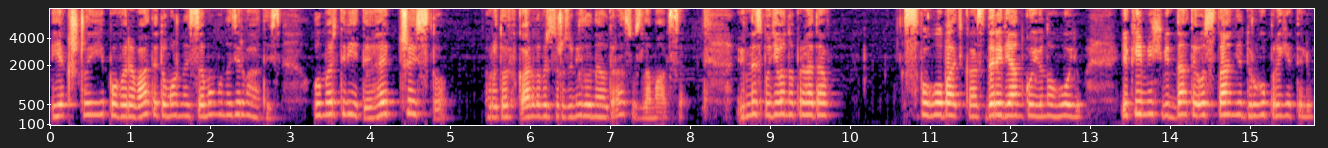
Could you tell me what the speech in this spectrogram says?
і якщо її повиривати, то можна й самому надірватись, умертвіти, геть чисто. Рудольф Карлович, зрозуміло, не одразу зламався. Він несподівано пригадав свого батька з дерев'янкою ногою, який міг віддати останнє другу приятелю.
